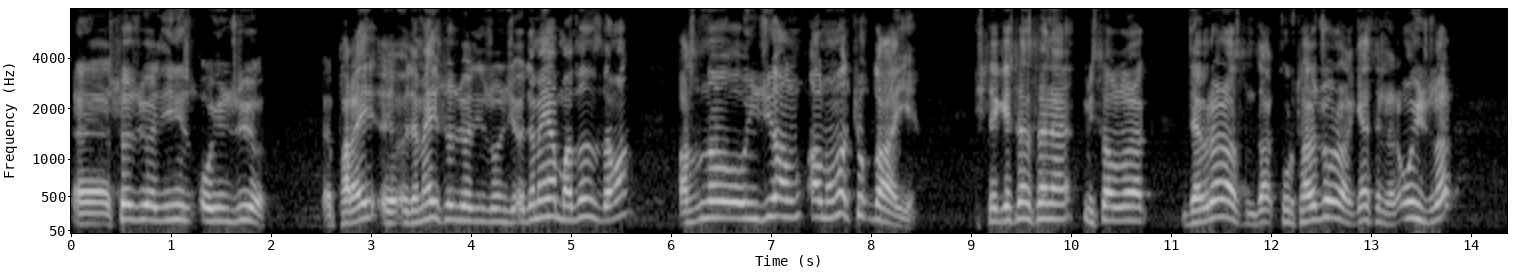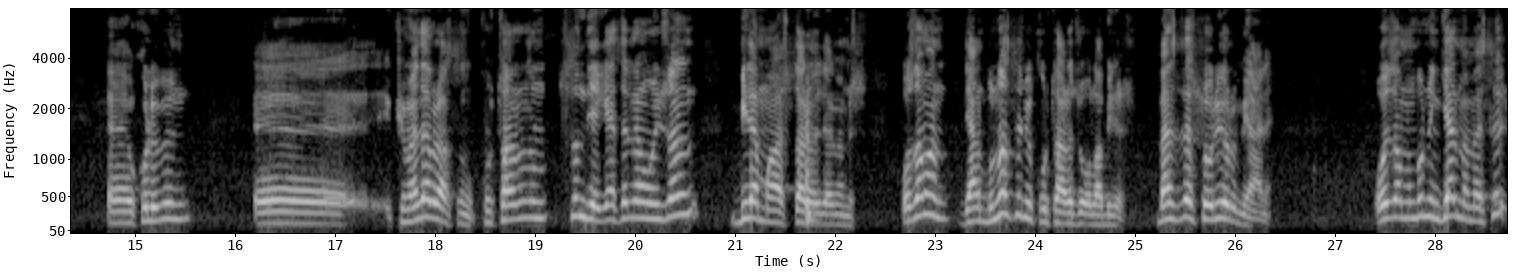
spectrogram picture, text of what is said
e, söz verdiğiniz oyuncuyu e, parayı e, ödemeyi söz verdiğiniz oyuncuya ödeme yapmadığınız zaman aslında o oyuncuyu al- almamak çok daha iyi. İşte geçen sene misal olarak devre arasında kurtarıcı olarak getirilen oyuncular e, kulübün e, kümede bıraksın, kurtarılsın diye getirilen oyuncuların bile maaşları ödememiş. O zaman yani bu nasıl bir kurtarıcı olabilir? Ben size soruyorum yani. O zaman bunun gelmemesi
